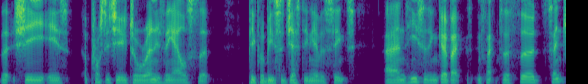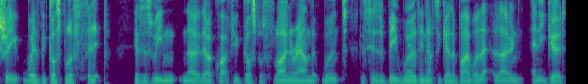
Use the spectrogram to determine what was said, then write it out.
that she is a prostitute or anything else that people have been suggesting ever since. And he says he can go back, in fact, to the third century with the Gospel of Philip, because as we know, there are quite a few Gospels flying around that weren't considered to be worthy enough to go in the Bible, let alone any good.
